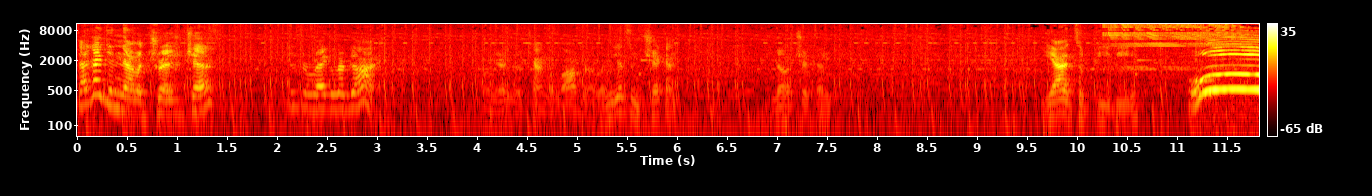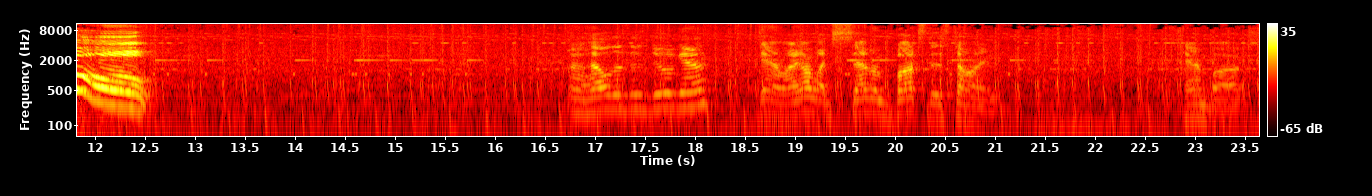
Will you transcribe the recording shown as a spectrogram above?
That guy didn't have a treasure chest. Just a regular guy. Oh, there's a candelabra. Let me get some chicken. No chicken. Yeah, it's a PB. Ooh! The hell does this do again? Damn, I got like seven bucks this time. Ten bucks.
